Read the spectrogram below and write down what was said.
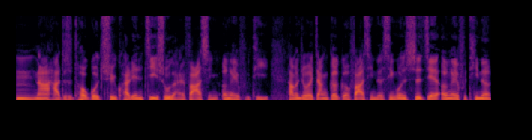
嗯，那它就是透过区块链技术来发行 NFT，他们就会将各个发行的新闻事件 NFT 呢，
